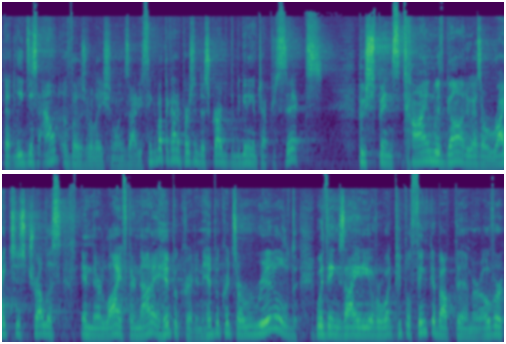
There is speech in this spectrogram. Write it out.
that leads us out of those relational anxieties. Think about the kind of person described at the beginning of chapter 6 who spends time with God, who has a righteous trellis in their life. They're not a hypocrite, and hypocrites are riddled with anxiety over what people think about them or over,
